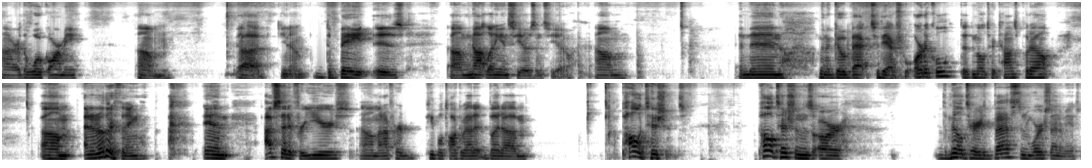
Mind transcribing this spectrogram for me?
uh, or the woke army. Um, uh, you know, debate is um, not letting NCOs NCO. Um, and then I'm going to go back to the actual article that the Military Times put out. Um, and another thing, and I've said it for years, um, and I've heard people talk about it, but um, politicians, politicians are the military's best and worst enemies.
